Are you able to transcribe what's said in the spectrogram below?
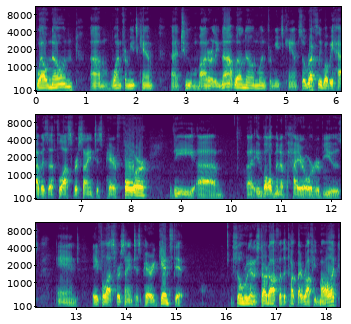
well known um, one from each camp, uh, two moderately not well known, one from each camp. So roughly what we have is a philosopher-scientist pair for the um, uh, involvement of higher order views and a philosopher-scientist pair against it. So we're going to start off with a talk by Rafi Malach,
